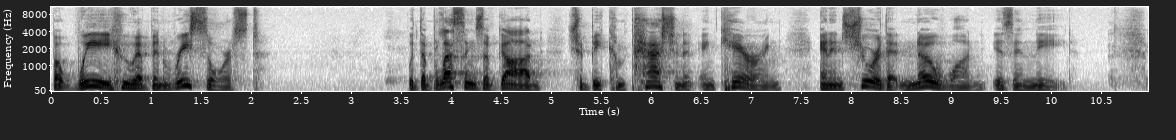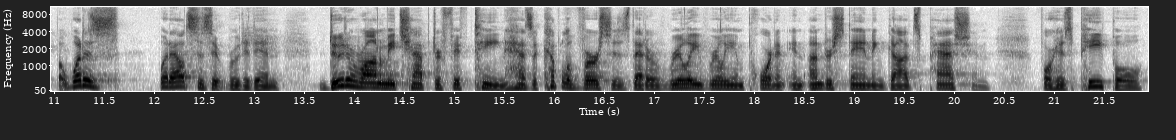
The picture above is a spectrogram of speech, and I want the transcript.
But we who have been resourced with the blessings of God should be compassionate and caring and ensure that no one is in need. But what, is, what else is it rooted in? Deuteronomy chapter 15 has a couple of verses that are really, really important in understanding God's passion for his people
